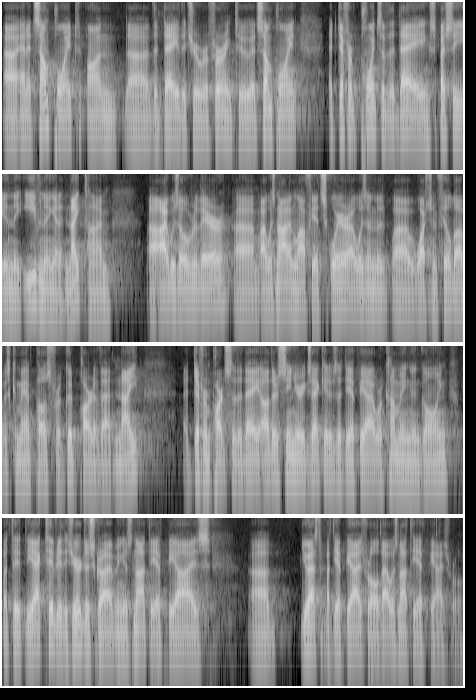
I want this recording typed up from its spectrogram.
Uh, and at some point on uh, the day that you're referring to, at some point, at different points of the day, especially in the evening and at nighttime, uh, I was over there. Um, I was not in Lafayette Square. I was in the uh, Washington Field Office Command Post for a good part of that night. At different parts of the day, other senior executives at the FBI were coming and going. But the, the activity that you're describing is not the FBI's. Uh, you asked about the FBI's role. That was not the FBI's role.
